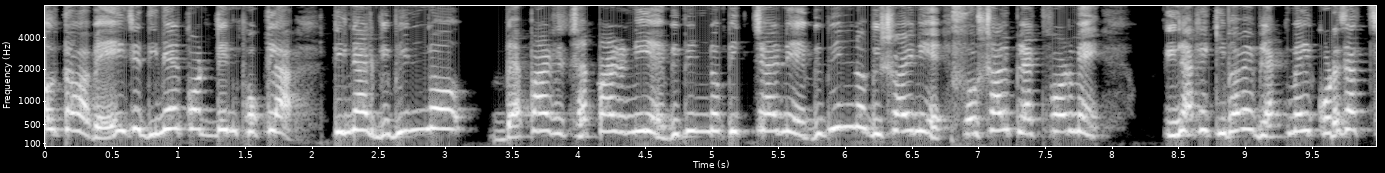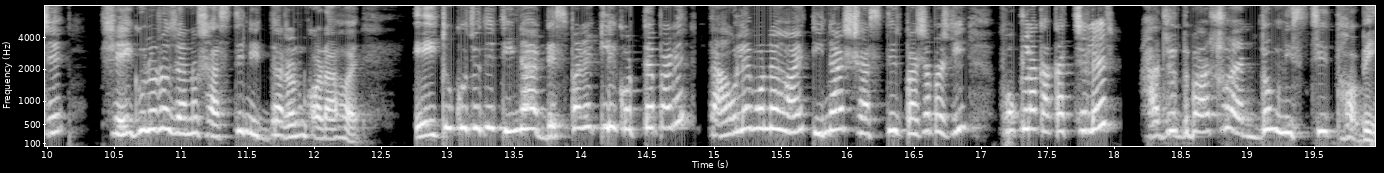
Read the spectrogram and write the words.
বলতে হবে, এই যে দিনের পর দিন ফোকলা, টিনার বিভিন্ন ব্যাপার স্যাপার নিয়ে, বিভিন্ন পিকচার নিয়ে, বিভিন্ন বিষয় নিয়ে সোশ্যাল প্ল্যাটফর্মে টিনাকে কীভাবে ব্ল্যাকমেল করে যাচ্ছে, সেইগুলোরও যেন শাস্তি নির্ধারণ করা হয়। এইটুকু যদি টিনা ডেসপারেটলি করতে পারে, তাহলে মনে হয় টিনার শাস্তির পাশাপাশি ফোকলা কাকার ছেলের হাজতবাসও একদম নিশ্চিত হবে।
